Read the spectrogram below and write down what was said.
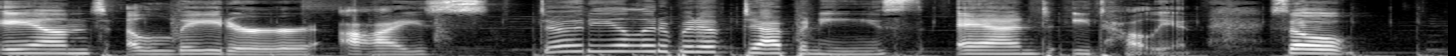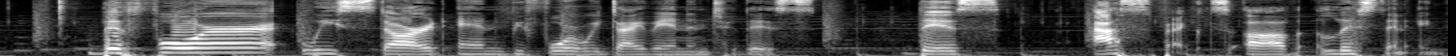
and later I study a little bit of Japanese and Italian. So, before we start and before we dive in into this this aspects of listening.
